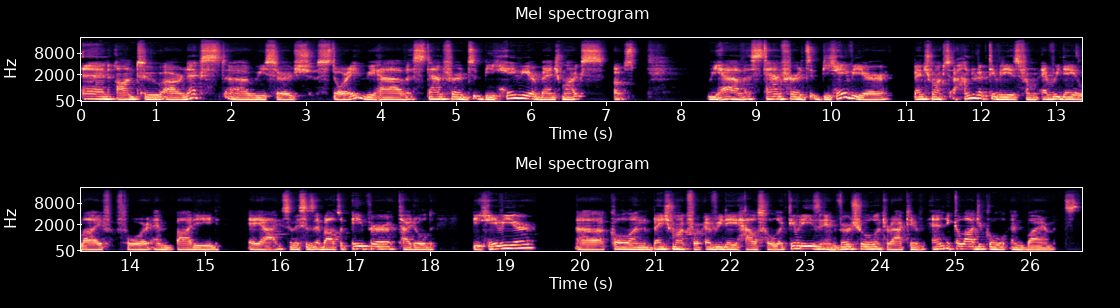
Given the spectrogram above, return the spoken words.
And on to our next uh, research story. We have Stanford's behavior benchmarks. We have Stanford's behavior benchmarks 100 activities from everyday life for embodied AI. So this is about a paper titled Behavior, uh, colon, benchmark for everyday household activities in virtual, interactive, and ecological environments.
